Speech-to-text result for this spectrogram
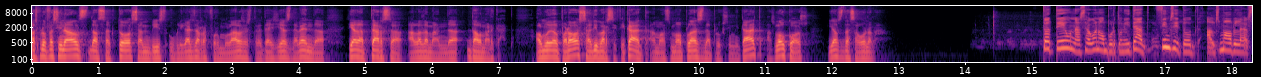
Els professionals del sector s'han vist obligats a reformular les estratègies de venda i adaptar-se a la demanda del mercat. El model, però, s'ha diversificat amb els mobles de proximitat, els low cost i els de segona mà. Tot té una segona oportunitat, fins i tot els mobles.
